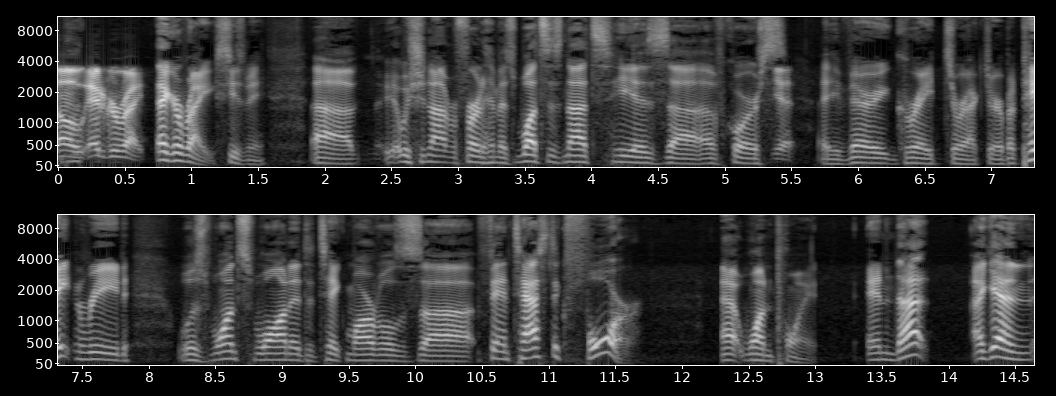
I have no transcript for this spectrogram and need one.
Oh, Edgar Wright. Edgar Wright. Excuse me. Uh, we should not refer to him as what's his nuts. He is, uh, of course, Yeah. a very great director. But Peyton Reed was once wanted to take Marvel's uh, Fantastic Four at one point, and that again,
